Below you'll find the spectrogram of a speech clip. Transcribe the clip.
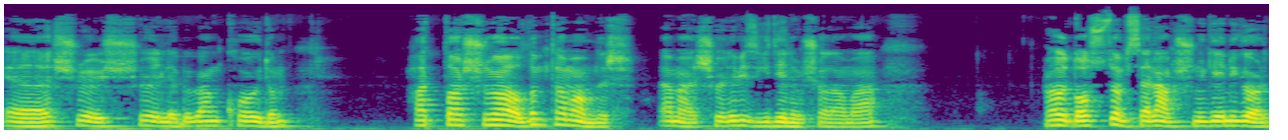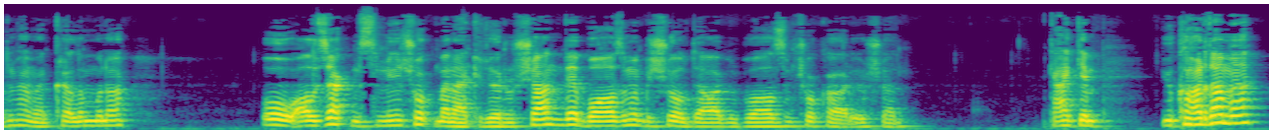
Ee, şöyle şöyle bir ben koydum. Hatta şunu aldım tamamdır. Hemen şöyle biz gidelim şu adama. O dostum selam şunu yeni gördüm hemen kıralım bunu. O alacak mısın beni çok merak ediyorum şu an ve boğazıma bir şey oldu abi boğazım çok ağrıyor şu an. Kankim yukarıda mı?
